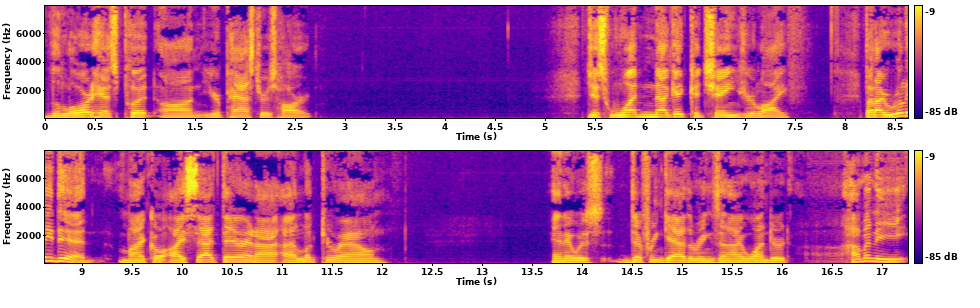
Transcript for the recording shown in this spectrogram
the Lord has put on your pastor's heart. Just one nugget could change your life. But I really did, Michael. I sat there and I, I looked around, and there was different gatherings, and I wondered how many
